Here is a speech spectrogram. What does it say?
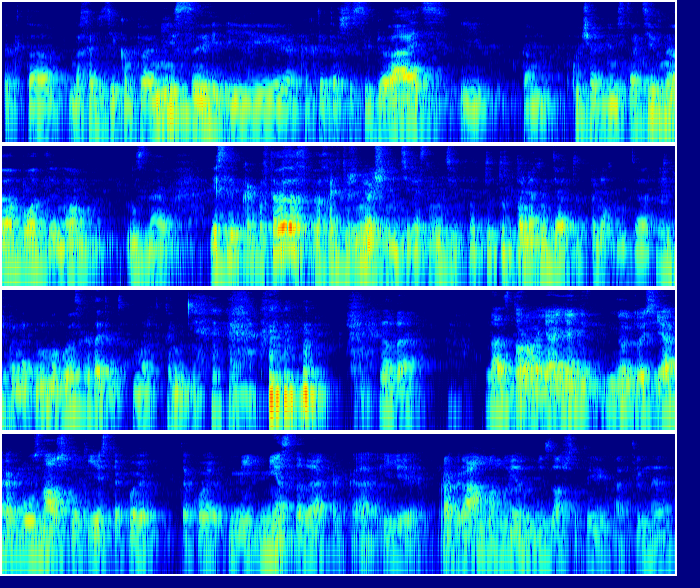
как-то находить и компромиссы, и как-то это все собирать, и там куча административной работы, но, не знаю, если как бы второй раз проходить, уже не очень интересно. Ну, типа, вот тут, тут понятно делать, тут понятно делать, тут mm-hmm. понятно. Ну, могу рассказать, вот может кто-нибудь. Ну да. Да, здорово. Я, я не, ну, то есть я как бы узнал, что вот есть такое, такое место, да, как, а, или программа, но я не знал, что ты активно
